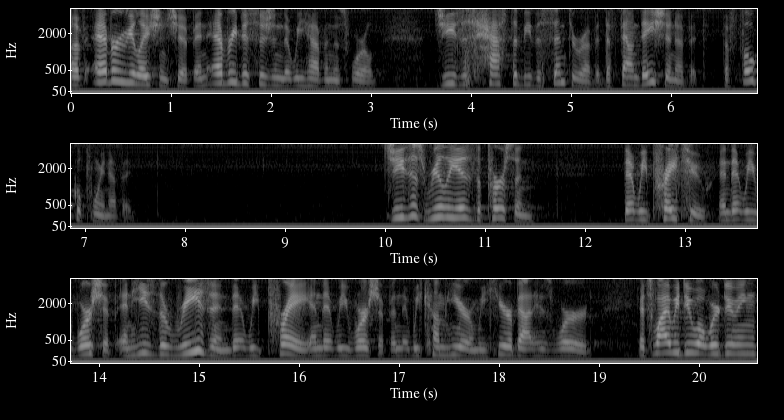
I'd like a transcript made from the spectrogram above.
of every relationship and every decision that we have in this world. Jesus has to be the center of it, the foundation of it, the focal point of it. Jesus really is the person that we pray to and that we worship. And He's the reason that we pray and that we worship and that we come here and we hear about His Word. It's why we do what we're doing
